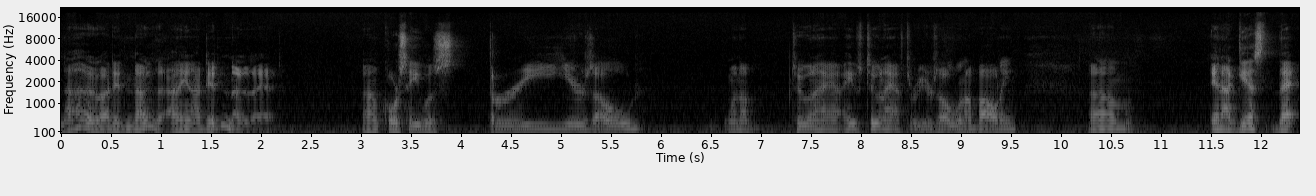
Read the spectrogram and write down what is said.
"No, I didn't know that. I mean, I didn't know that." Uh, of course, he was three years old when I two and a half. He was two and a half, three years old when I bought him. Um, and I guess that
